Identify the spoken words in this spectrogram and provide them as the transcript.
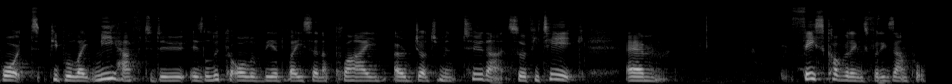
what people like me have to do is look at all of the advice and apply our judgment to that. So if you take um, face coverings, for example.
